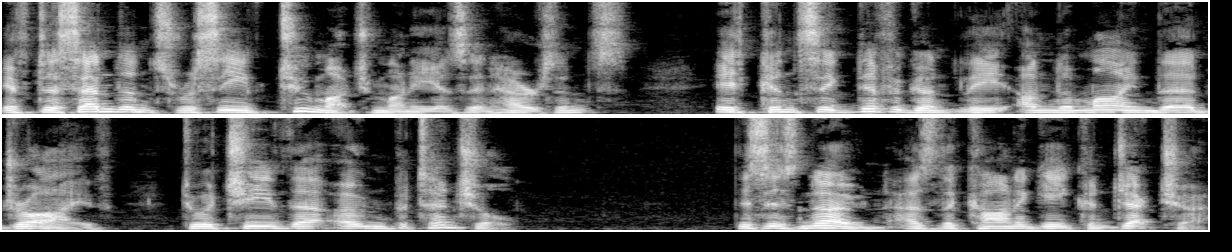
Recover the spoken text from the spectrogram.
if descendants receive too much money as inheritance, it can significantly undermine their drive to achieve their own potential. This is known as the Carnegie conjecture.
